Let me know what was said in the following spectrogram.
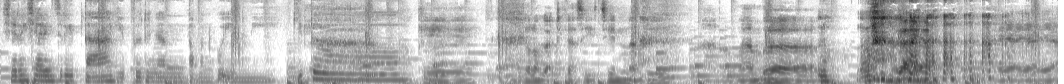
sharing-sharing cerita gitu dengan temanku ini. Gitu. Oke. Nanti kalau nggak dikasih izin nanti anu ngambek. Loh, loh. Enggak ya? Ya ya ya.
